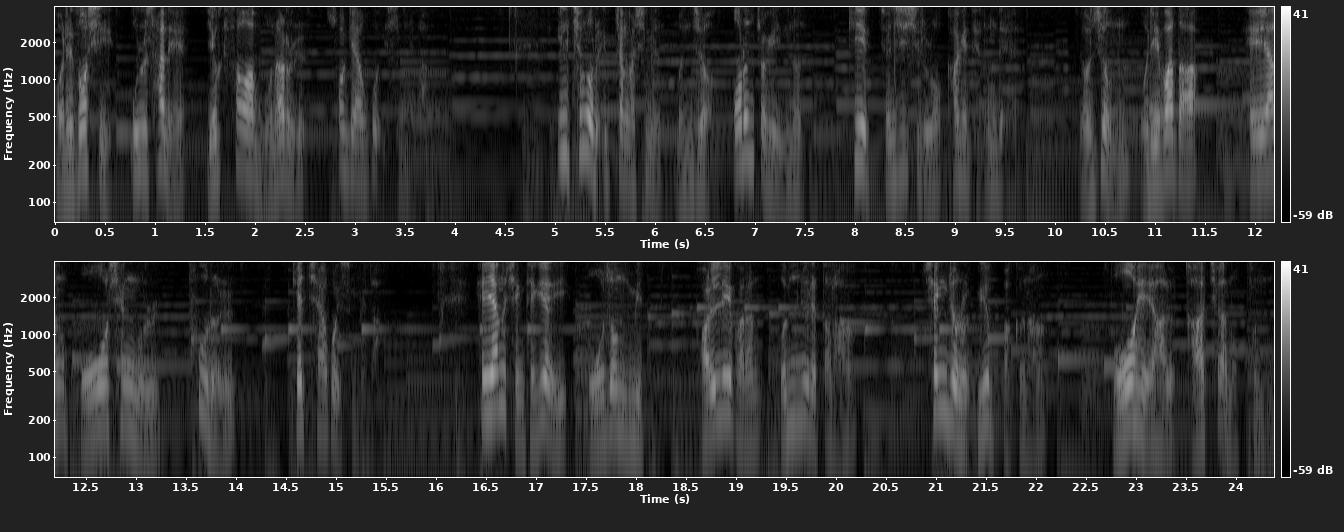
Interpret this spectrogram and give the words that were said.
고래도시 울산의 역사와 문화를 소개하고 있습니다. 1층으로 입장하시면 먼저 오른쪽에 있는 기획 전시실로 가게 되는데 요즘 우리 바다 해양 보호생물 투를 개최하고 있습니다. 해양 생태계의 보존 및 관리에 관한 법률에 따라 생존을 위협받거나 보호해야 할 가치가 높은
